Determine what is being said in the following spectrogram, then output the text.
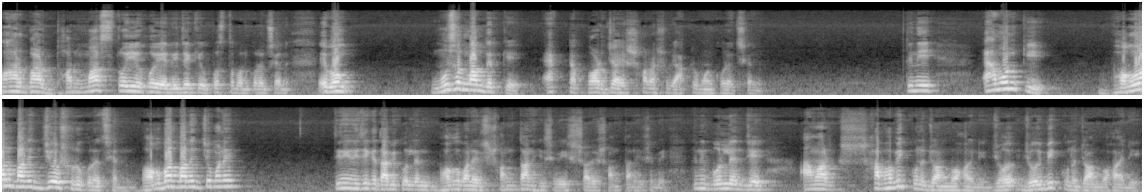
বারবার ধর্মাশ্রয়ী হয়ে নিজেকে উপস্থাপন করেছেন এবং মুসলমানদেরকে একটা পর্যায়ে সরাসরি আক্রমণ করেছেন। তিনি এমনকি ভগবান বাণিজ্যও শুরু করেছেন। ভগবান বাণিজ্য মানে তিনি নিজেকে দাবি করলেন ভগবানের সন্তান হিসেবে, ঈশ্বরের সন্তান হিসেবে। তিনি বললেন যে, আমার স্বাভাবিক কোনো জন্ম হয়নি জৈবিক কোনো জন্ম হয়নি।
